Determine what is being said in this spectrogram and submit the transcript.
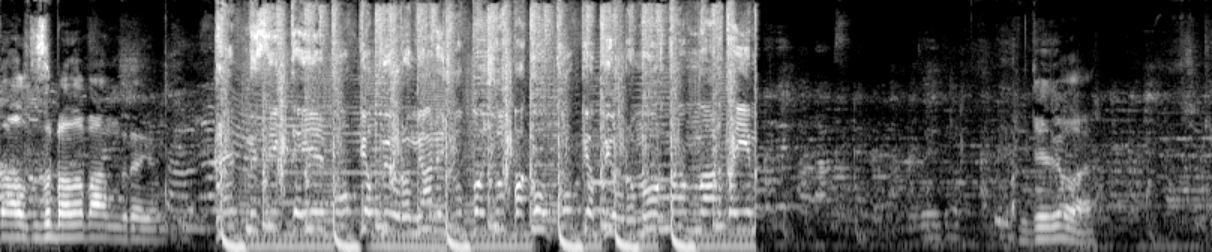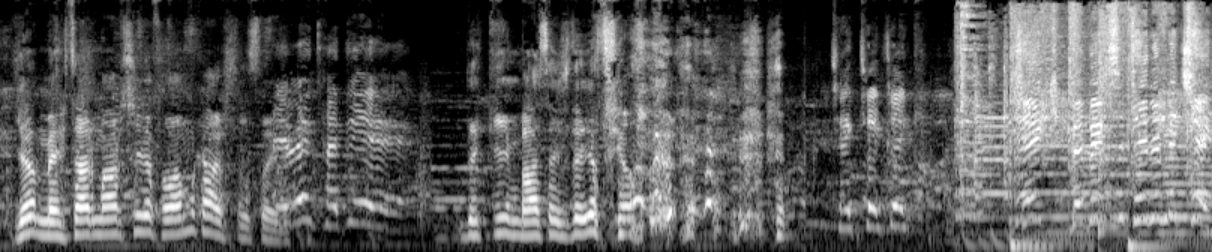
baldızı bala bandırayım. Rap müzik değil pop yapıyorum Yani cubba cubba kop kop yapıyorum Ortamlardayım Geliyorlar. Ya Mehter Marşı'yla falan mı karşılasaydık? Evet hadi. Bekleyin ben secdeye yatıyorum. Çek çek çek. Çek bebeksi tenini çek.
